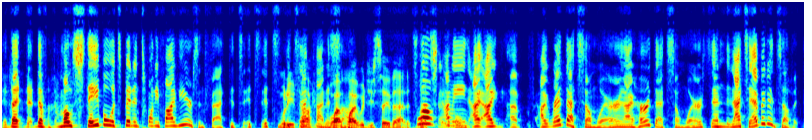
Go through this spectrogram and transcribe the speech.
That, that- the most stable it's been in 25 years. In fact, it's it's it's, What are you it's that talking? kind of why, sign. why would you say that? It's well, not stable. I mean, I, I I read that somewhere, and I heard that somewhere, and that's evidence of it.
